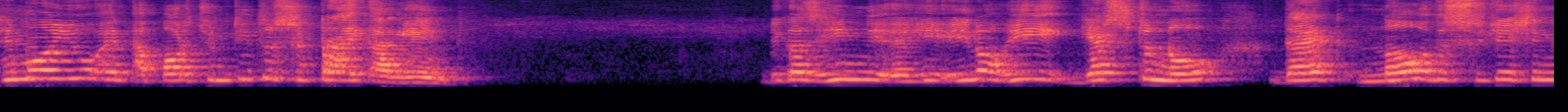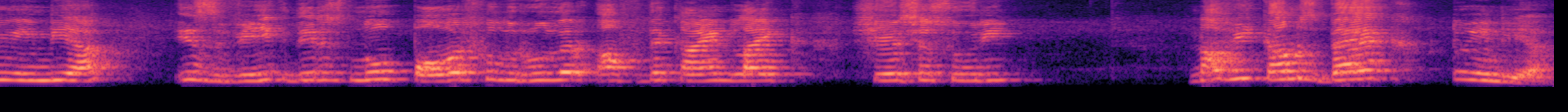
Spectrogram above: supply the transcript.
Humayun an opportunity to strike again because he, he you know he gets to know that now the situation in India is weak there is no powerful ruler of the kind like Sher Shah Suri. Now he comes back to India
